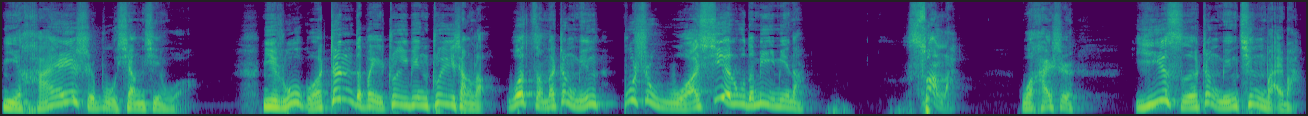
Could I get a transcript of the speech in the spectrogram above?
你还是不相信我。你如果真的被追兵追上了，我怎么证明不是我泄露的秘密呢？算了，我还是以死证明清白吧。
